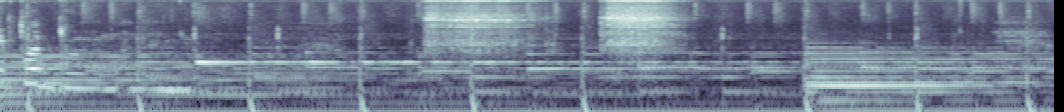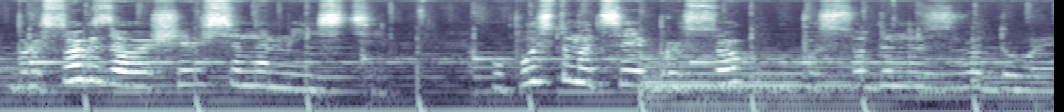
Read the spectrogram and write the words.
і подуємо на нього. Брусок залишився на місці. Опустимо цей брусок у посудину з водою.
